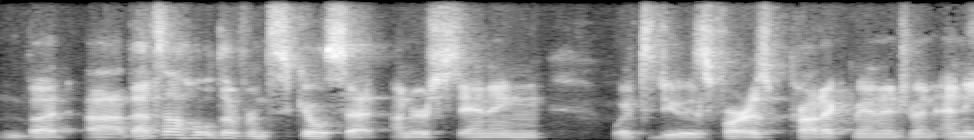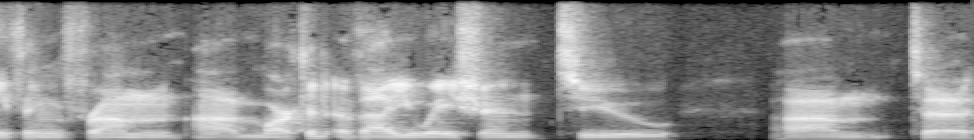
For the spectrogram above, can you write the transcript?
But uh, that's a whole different skill set. Understanding what to do as far as product management, anything from uh, market evaluation to um, to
